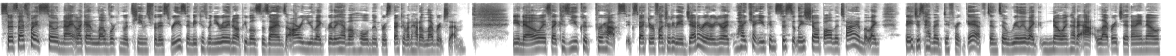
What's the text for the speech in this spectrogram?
So that's why it's so nice. Like I love working with teams for this reason, because when you really know what people's designs are, you like really have a whole new perspective on how to leverage them. You know, it's like, cause you could perhaps expect a reflector to be a generator and you're like, why can't you consistently show up all the time? But like they just have a different gift. And so really like knowing how to leverage it. And I know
